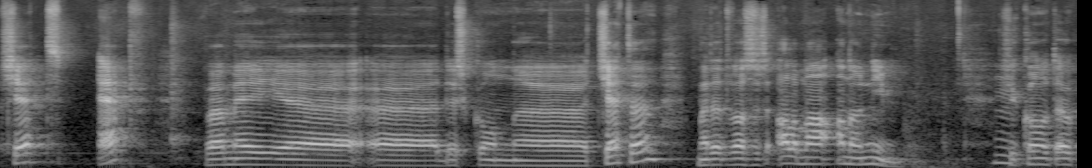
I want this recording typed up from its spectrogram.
chat-app waarmee je dus kon chatten, maar dat was dus allemaal anoniem. Hm. Dus je kon het ook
